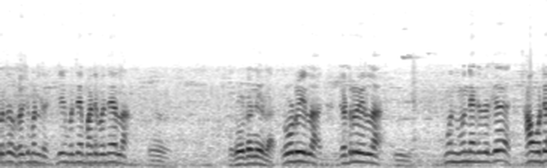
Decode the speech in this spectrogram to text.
ಒಟ್ಟು ಸ್ವಚ್ಛ ಬಂದೆ ಈಗ ಬಂದೆ ಮಾಡಿ ಬಂದೇ ಇಲ್ಲ. ಹ್ಞೂ ರೋಡನೇ ಇಲ್ಲ? ರೋಡು ಇಲ್ಲ ಗಡ್ರು ಇಲ್ಲ. ಹ್ಞೂ ಮುಂದೆ ಮುಂದೆ ಹೆಂಗಿದ್ದಕ್ಕೆ ಹಾವು ಹೊಟ್ಟೆ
